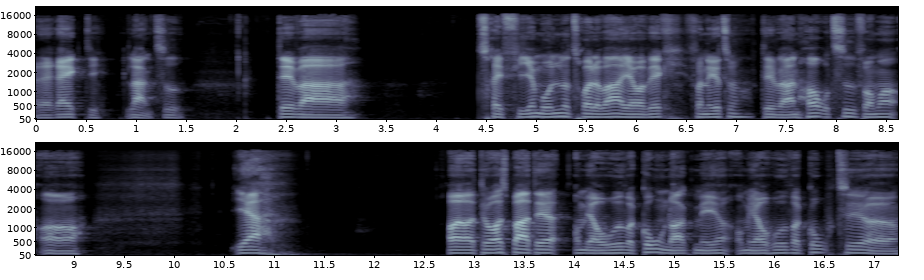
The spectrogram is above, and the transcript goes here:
rigtig lang tid. Det var 3-4 måneder, tror jeg det var, jeg var væk fra Netto. Det var en hård tid for mig, og ja, og det var også bare det, om jeg overhovedet var god nok mere, om jeg overhovedet var god til at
